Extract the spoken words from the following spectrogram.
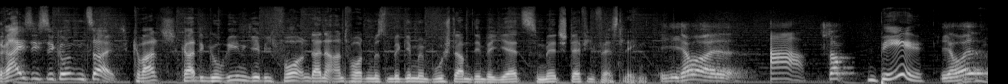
30 Sekunden Zeit. Quatsch, Kategorien gebe ich vor und deine Antworten müssen beginnen mit dem Buchstaben, den wir jetzt mit Steffi festlegen. Jawohl. A. Stopp. B. Jawohl.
